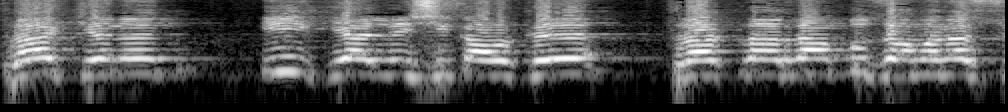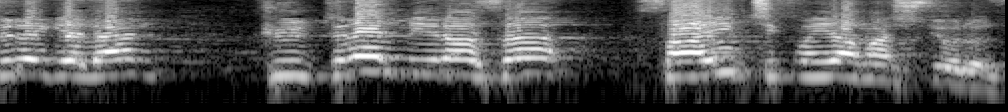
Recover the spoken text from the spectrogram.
Trakya'nın ilk yerleşik halkı Traklardan bu zamana süre gelen kültürel mirasa sahip çıkmayı amaçlıyoruz.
